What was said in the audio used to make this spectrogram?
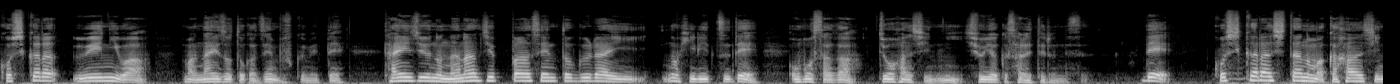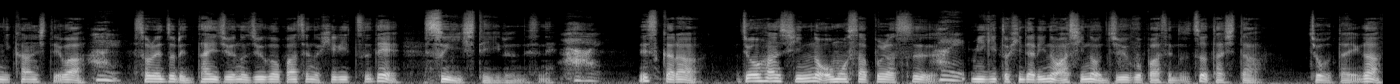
腰から上には、まあ内臓とか全部含めて、体重の70%ぐらいの比率で重さが上半身に集約されてるんです。で、腰から下のまあ下半身に関しては、はい、それぞれ体重の15%の比率で推移しているんですね。はい、ですから、上半身の重さプラス、はい、右と左の足の15%ずつを足した状態が、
